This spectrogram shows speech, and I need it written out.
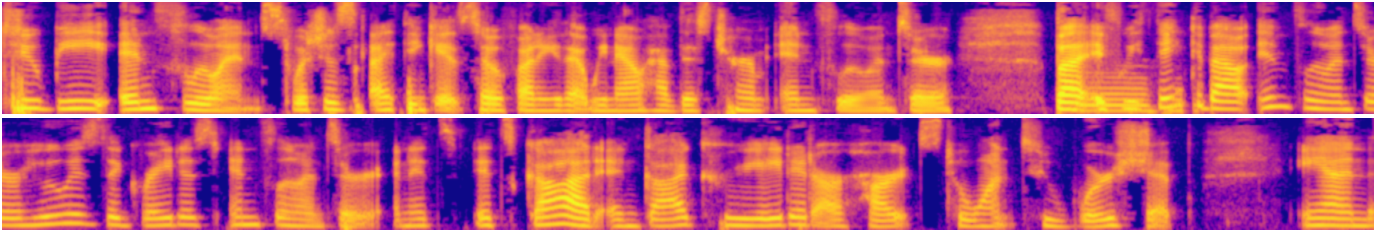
to be influenced, which is, I think it's so funny that we now have this term influencer. But mm-hmm. if we mm-hmm. think about influencer, who is the greatest influencer? And it's, it's God and God created our hearts to want to worship. And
